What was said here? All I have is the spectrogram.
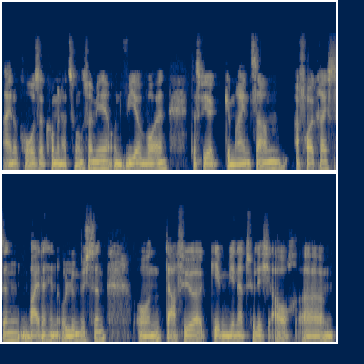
eine große Kombinationsfamilie und wir wollen, dass wir gemeinsam erfolgreich sind, weiterhin olympisch sind. Und dafür geben wir natürlich auch ähm,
